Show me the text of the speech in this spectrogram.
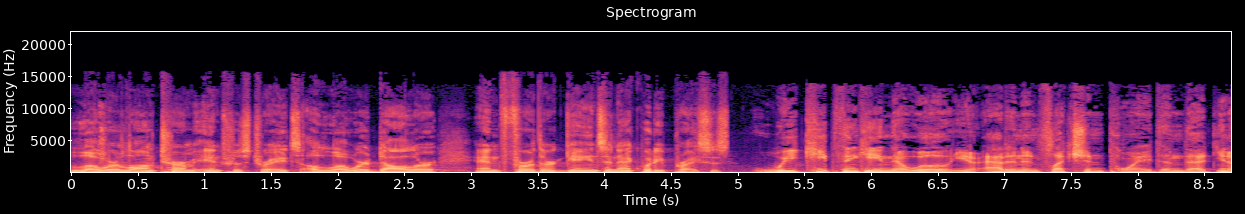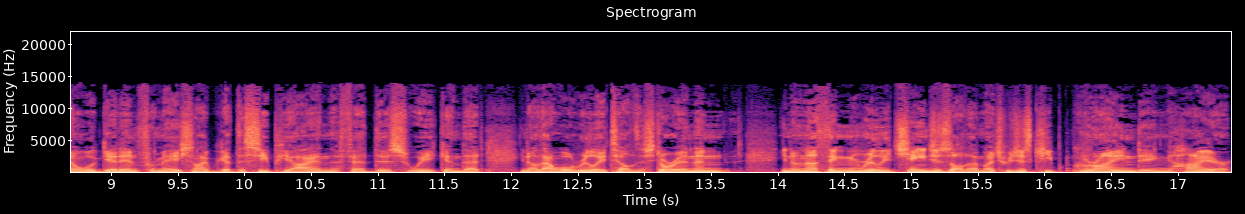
lower long term interest rates, a lower dollar, and further gains in equity prices we keep thinking that we'll you know, at an inflection point and that you know we'll get information like we got the CPI and the Fed this week and that you know that will really tell the story. And then you know nothing really changes all that much. We just keep grinding higher.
